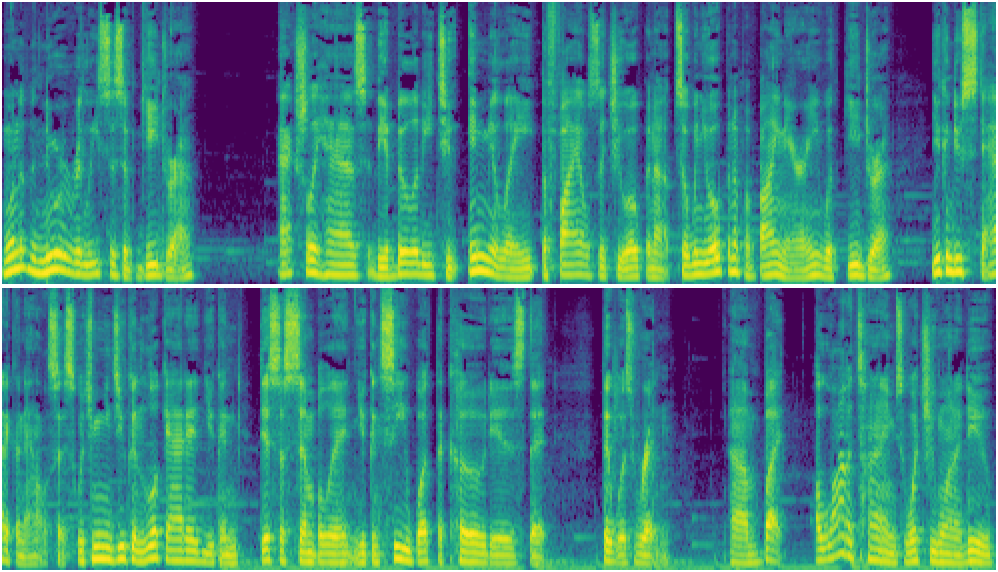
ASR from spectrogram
one of the newer releases of Ghidra actually has the ability to emulate the files that you open up. So when you open up a binary with Ghidra, you can do static analysis, which means you can look at it, you can disassemble it, you can see what the code is that that was written. Um, but a lot of times, what you want to do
